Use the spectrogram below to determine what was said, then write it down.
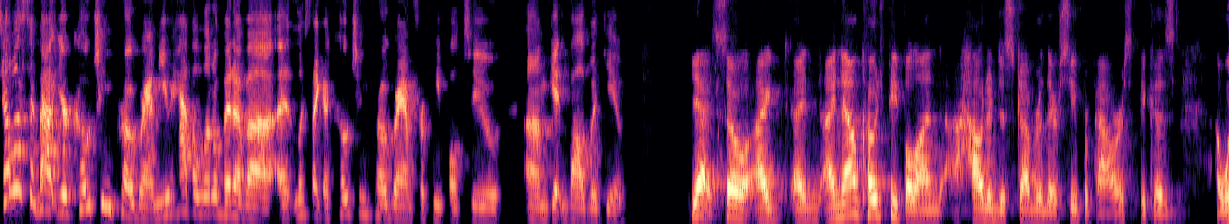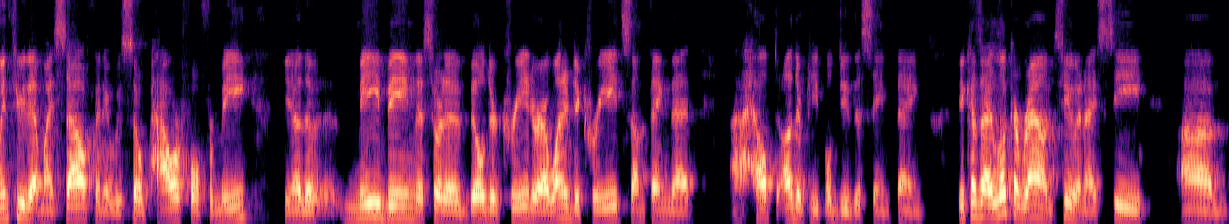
Tell us about your coaching program. You have a little bit of a, it looks like a coaching program for people to um, get involved with you. Yeah, so I, I, I now coach people on how to discover their superpowers because I went through that myself and it was so powerful for me. You know, the me being the sort of builder creator, I wanted to create something that uh, helped other people do the same thing because I look around too and I see um,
